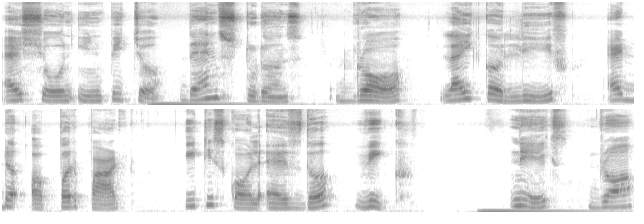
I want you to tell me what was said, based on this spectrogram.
as shown in picture. Then students draw like a leaf at the upper part. It is called as the wick. Next, draw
